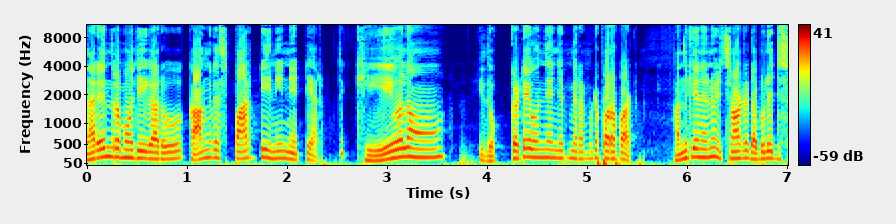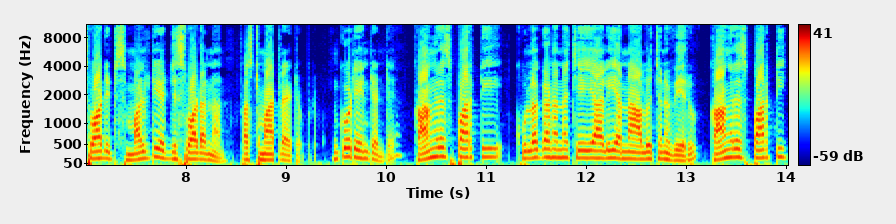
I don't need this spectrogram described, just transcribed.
నరేంద్ర మోదీ గారు కాంగ్రెస్ పార్టీని నెట్టారు. కేవలం ఇది ఒక్కటే ఉంది అని చెప్పి మీరు అనుకుంటే పొరపాటు. అందుకే నేను it's not double edge sword it's multi edge sword అన్నాను ఫస్ట్ మాట్లాడేటప్పుడు. ఇంకోటి ఏంటంటే కాంగ్రెస్ పార్టీ కులగణన చేయాలి అన్న ఆలోచన వేరు. కాంగ్రెస్ పార్టీ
